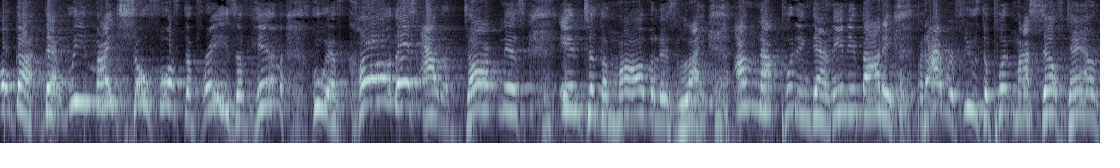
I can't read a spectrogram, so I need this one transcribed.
oh God, that we might show forth the praise of him who have called us out of darkness into the marvelous light. I'm not putting down anybody, but I refuse to put myself down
